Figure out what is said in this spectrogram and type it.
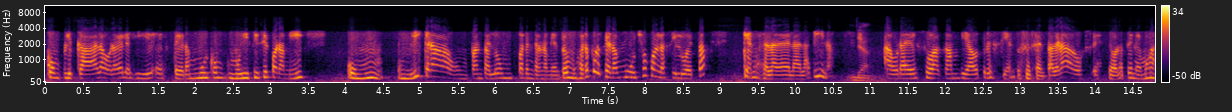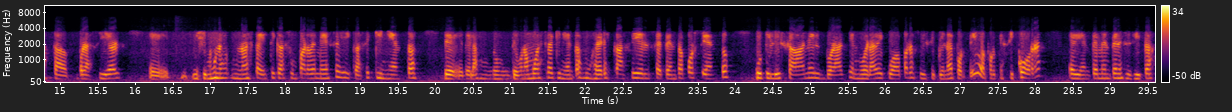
complicada a la hora de elegir, este era muy muy difícil para mí un, un licra o un pantalón para entrenamiento de mujer porque era mucho con la silueta que no es la de la latina. Ahora eso ha cambiado 360 grados. Este, ahora tenemos hasta Brasil, eh, hicimos una, una, estadística hace un par de meses y casi 500 de, de, de una muestra de 500 mujeres, casi el 70% utilizaban el bra que no era adecuado para su disciplina deportiva, porque si corre, evidentemente necesita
